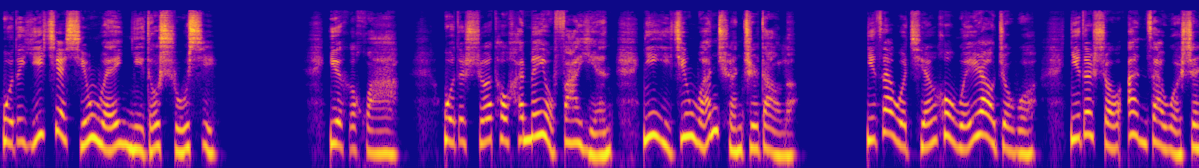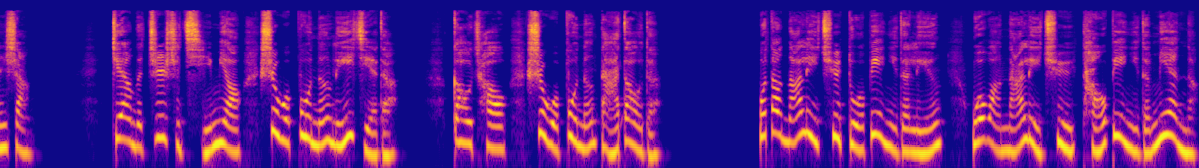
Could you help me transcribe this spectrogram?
我的一切行为，你都熟悉。耶和华，我的舌头还没有发言，你已经完全知道了。你在我前后围绕着我，你的手按在我身上。这样的知识奇妙，是我不能理解的；高超，是我不能达到的。我到哪里去躲避你的灵？我往哪里去逃避你的面呢？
